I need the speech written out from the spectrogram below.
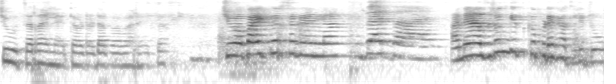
चिवचा राहिला तेवढा डबा भरायचा. चिवा बाय कर सगळ्यांना. Bye bye. आणि आज रंगीत कपडे घातली तू.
